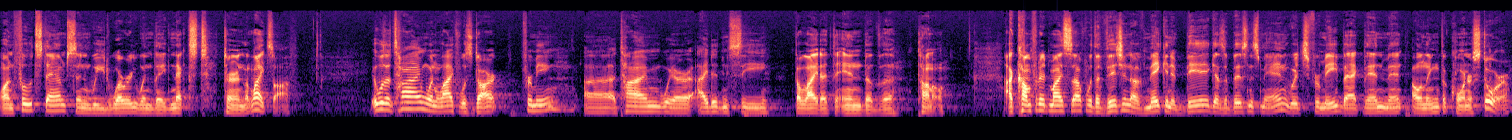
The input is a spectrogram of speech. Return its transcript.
on food stamps and we'd worry when they'd next turn the lights off. It was a time when life was dark for me, uh, a time where I didn't see the light at the end of the tunnel. I comforted myself with a vision of making it big as a businessman, which for me back then meant owning the corner store.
